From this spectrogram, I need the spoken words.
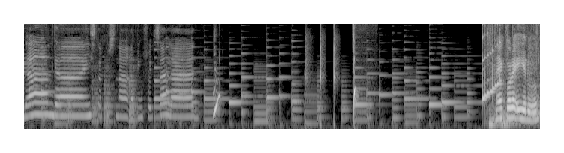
Done, guys. Tapos na ating fruit salad. Naikore iru.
